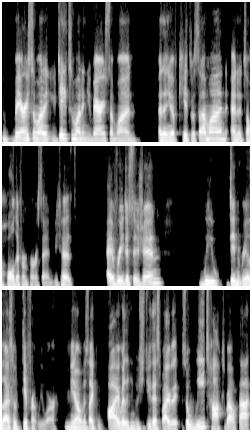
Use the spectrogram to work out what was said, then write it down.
you marry someone, and you date someone, and you marry someone, and then you have kids with someone and it's a whole different person because every decision we didn't realize how different we were you know it was like i really think we should do this but I really, so we talked about that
